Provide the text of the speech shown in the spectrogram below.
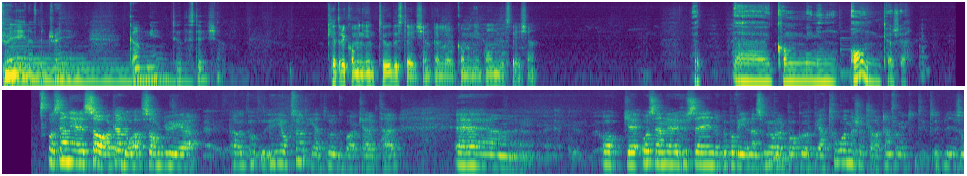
Train after train coming into the station. Heter det coming into the station eller coming in on the station? Uh, coming in on, kanske? Och sen är det Saga då som ju är, är också en helt underbar karaktär. Eh, och, och sen är det Hussein uppe på vinden som ju håller på att gå upp i atomer såklart. Han får ju, det blir ju som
